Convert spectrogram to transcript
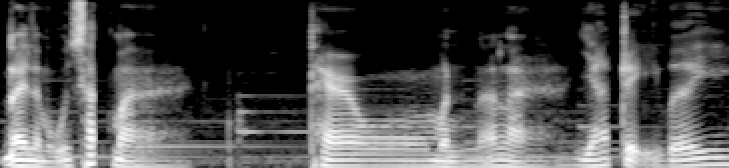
Đây là một cuốn sách mà theo mình là giá trị với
